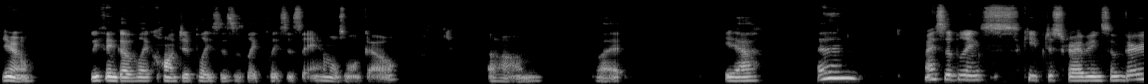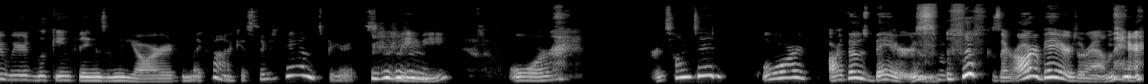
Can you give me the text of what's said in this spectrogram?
you know, we think of like haunted places as like places that animals won't go. Um, but yeah, and then my siblings keep describing some very weird looking things in the yard. I'm like, oh, I guess there's man spirits, maybe, or birds haunted, or are those bears? Because there are bears around there.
